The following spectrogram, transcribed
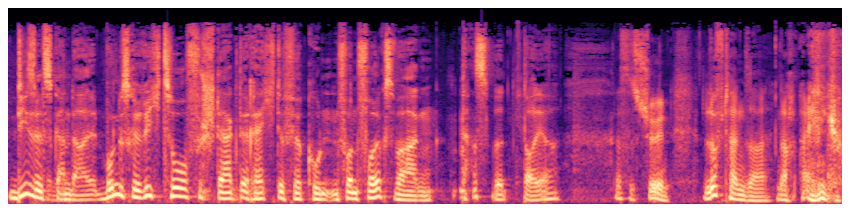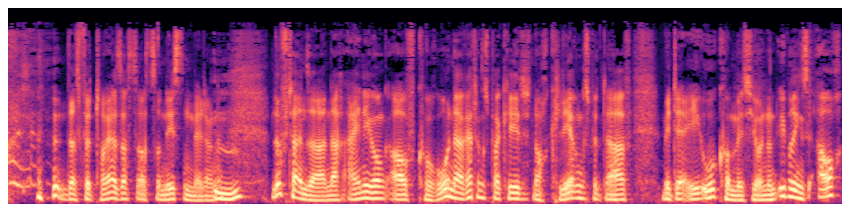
Dieselskandal. Bundesgerichtshof stärkt Rechte für Kunden von Volkswagen. Das wird teuer. Das ist schön. Lufthansa nach Einigung, das wird teuer, sagst du auch zur nächsten Meldung. Ne? Lufthansa nach Einigung auf Corona-Rettungspaket noch Klärungsbedarf mit der EU-Kommission. Und übrigens auch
